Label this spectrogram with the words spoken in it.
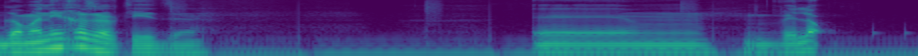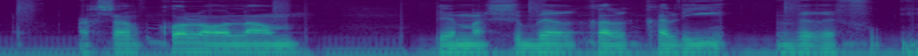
גם אני חשבתי את זה. אה, ולא. עכשיו כל העולם במשבר כלכלי ורפואי.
